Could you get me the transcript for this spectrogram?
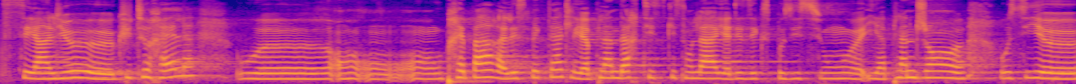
c'est un lieu culturel où euh, on, prépare les spectacles. Il y a plein d'artistes qui sont là, il y a des expositions, il y a plein de gens euh, aussi euh,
